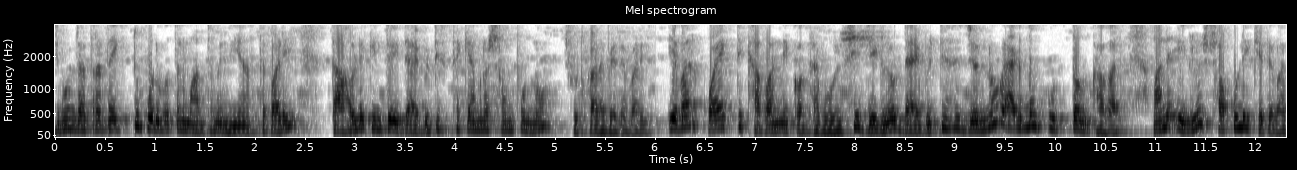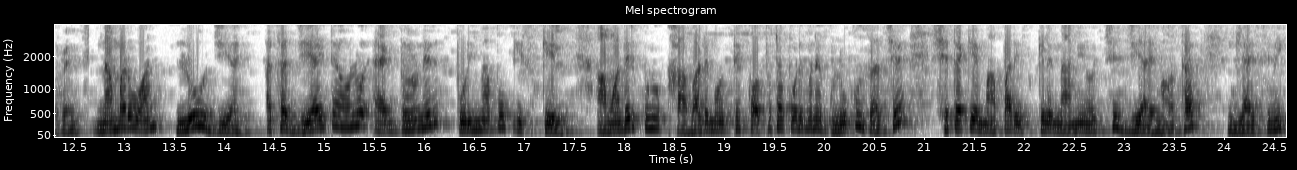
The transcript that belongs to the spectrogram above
জীবনযাত্রাটা একটু পরিবর্তনের মাধ্যমে নিয়ে আসতে পারি, তাহলে কিন্তু এই ডায়াবেটিস থেকে আমরা সম্পূর্ণ ছুটকারা পেতে পারি। এবার কয়েকটি খাবার নিয়ে কথা বলছি, যেগুলো ডায়াবেটিসের জন্য একদম উত্তম খাবার। মানে এগুলো সকলেই খেতে পারবেন। নাম্বার ওয়ান লো জিআই আচ্ছা জিআইটা হলো এক ধরনের পরিমাপক স্কেল আমাদের কোনো খাবারের মধ্যে কতটা পরিমাণে গ্লুকোজ আছে সেটাকে মাপার স্কেলের নামই হচ্ছে জিআইএম অর্থাৎ গ্লাইসেমিক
